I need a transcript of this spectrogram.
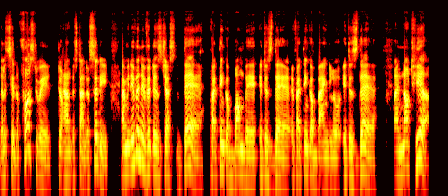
let's say the first way to understand a city, I mean, even if it is just there, if I think of Bombay, it is there. If I think of Bangalore, it is there and not here.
